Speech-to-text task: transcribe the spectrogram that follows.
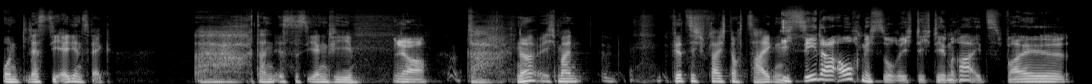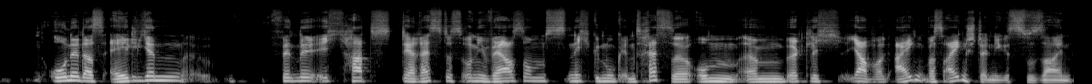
und lässt die Aliens weg. Ach, dann ist es irgendwie. Ja. Ne, ich meine, wird sich vielleicht noch zeigen. Ich sehe da auch nicht so richtig den Reiz, weil ohne das Alien, finde ich, hat der Rest des Universums nicht genug Interesse, um ähm, wirklich ja, was Eigenständiges zu sein.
